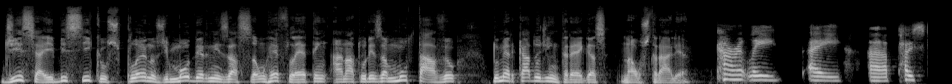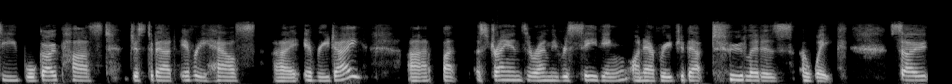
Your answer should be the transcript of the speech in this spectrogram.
disse à ABC que os planos de modernização refletem a natureza mutável do mercado de entregas na Austrália. Currently, a uh, postie will go past just about every house uh, every day, uh, but Australians are only receiving, on average, about two letters a week. So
